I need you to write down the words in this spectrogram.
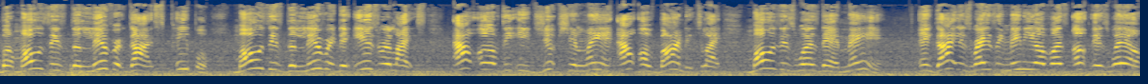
but Moses delivered God's people. Moses delivered the Israelites out of the Egyptian land, out of bondage. Like Moses was that man. And God is raising many of us up as well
